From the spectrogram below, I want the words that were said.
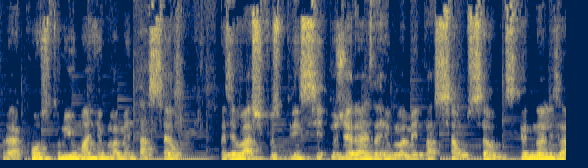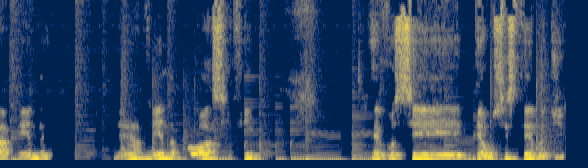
para construir uma regulamentação. Mas eu acho que os princípios gerais da regulamentação são descriminalizar a venda, né, a venda, a posse, enfim, é você ter um sistema de,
